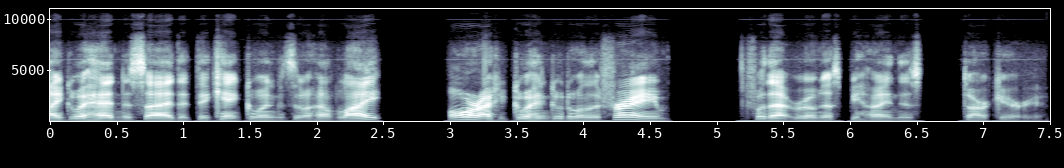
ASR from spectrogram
I go ahead and decide that they can't go in because they don't have light. Or I could go ahead and go to another frame for that room that's behind this dark area.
